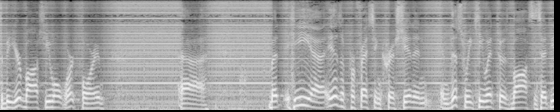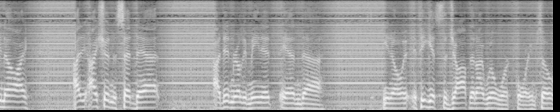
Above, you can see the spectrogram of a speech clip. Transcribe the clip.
to be your boss, you won't work for him. Uh, but he uh, is a professing Christian, and, and this week he went to his boss and said, you know, I, I, I shouldn't have said that. I didn't really mean it, and uh, you know, if he gets the job, then I will work for him. So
